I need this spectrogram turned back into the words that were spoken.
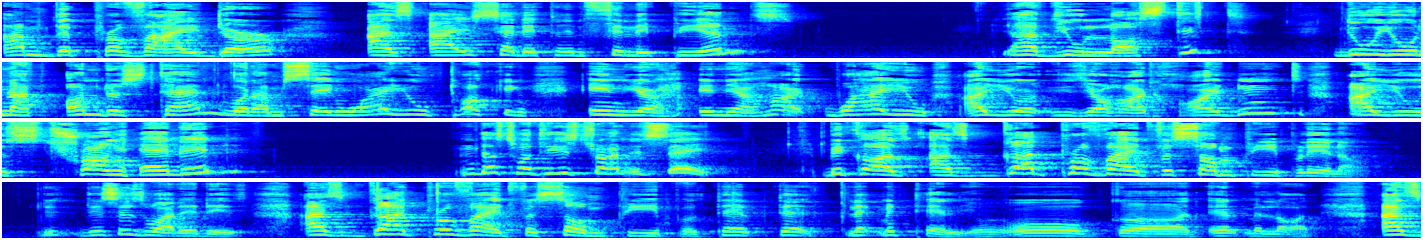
am the provider, as I said it in Philippians. Have you lost it? Do you not understand what I'm saying? Why are you talking in your in your heart? Why are you are your is your heart hardened? Are you strong-headed? That's what he's trying to say. Because as God provide for some people, you know, This is what it is. As God provide for some people, tell, tell, let me tell you. Oh God, help me, Lord. As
